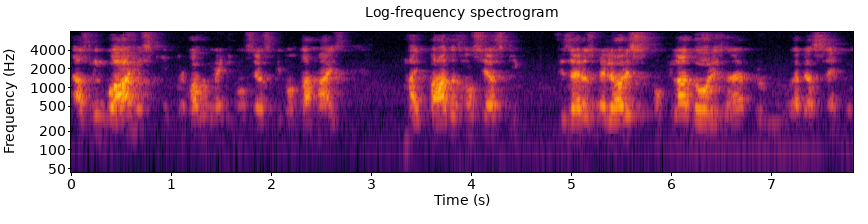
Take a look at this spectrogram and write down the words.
as linguagens, que provavelmente vão ser as que vão estar mais hypadas, vão ser as que fizeram os melhores compiladores né, para o WebAssembly.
